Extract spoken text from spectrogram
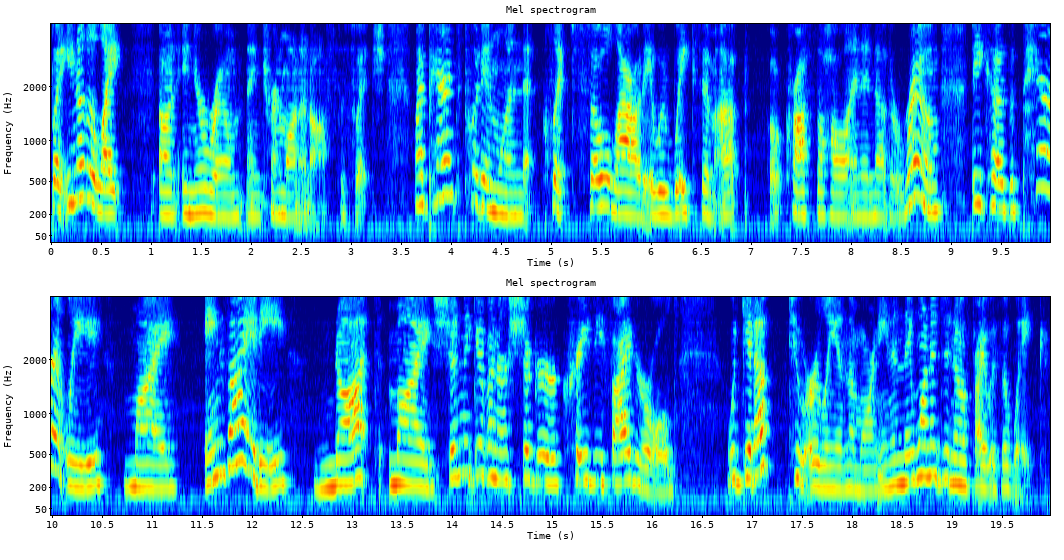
But you know, the lights on in your room and turn them on and off, the switch. My parents put in one that clicked so loud it would wake them up across the hall in another room because apparently my anxiety, not my shouldn't have given her sugar crazy five year old, would get up too early in the morning and they wanted to know if I was awake.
